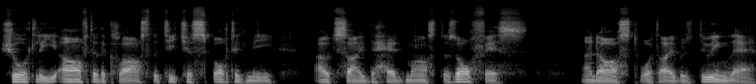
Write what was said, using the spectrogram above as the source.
Shortly after the class, the teacher spotted me outside the headmaster's office and asked what I was doing there.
